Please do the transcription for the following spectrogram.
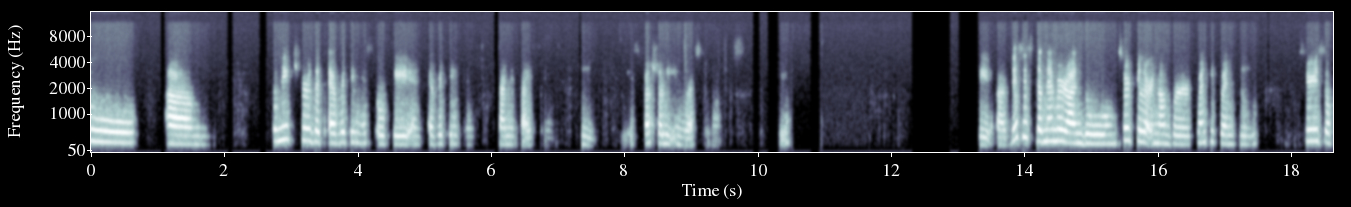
to um, to make sure that everything is okay and everything is sanitized clean, especially in restaurants. Okay. Okay, uh, this is the memorandum circular number 2020 series of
